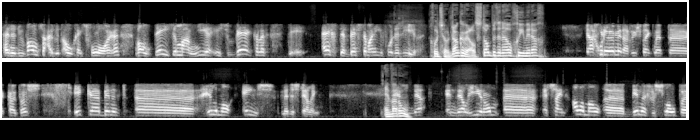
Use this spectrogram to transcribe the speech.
en de nuance uit het oog heeft verloren. Want deze manier is werkelijk de, echt de beste manier voor de dieren. Goed zo, dank u wel. Stam.nl, goedemiddag. Ja, goedemiddag. U spreekt met uh, Kuipers. Ik uh, ben het uh, helemaal eens met de stelling. En waarom? En wel, en wel hierom. het zijn allemaal binnengeslopen,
